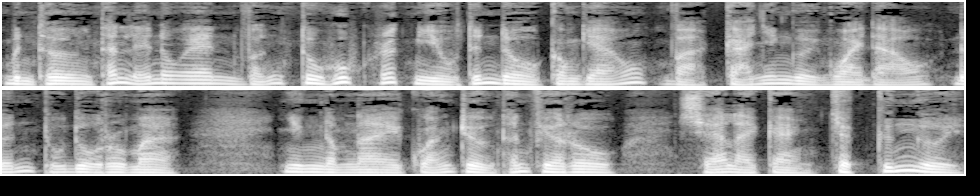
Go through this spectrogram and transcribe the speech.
Bình thường, thánh lễ Noel vẫn thu hút rất nhiều tín đồ công giáo và cả những người ngoài đạo đến thủ đô Roma. Nhưng năm nay, quảng trường Thánh Phaero sẽ lại càng chật cứng người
